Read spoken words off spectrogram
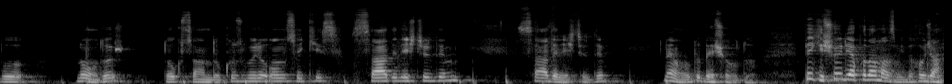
Bu ne olur? 99 bölü 18 sadeleştirdim. Sadeleştirdim. Ne oldu? 5 oldu. Peki şöyle yapılamaz mıydı hocam?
